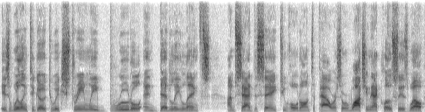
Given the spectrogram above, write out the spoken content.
is willing to go to extremely brutal and deadly lengths, I'm sad to say, to hold on to power. So we're watching that closely as well.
